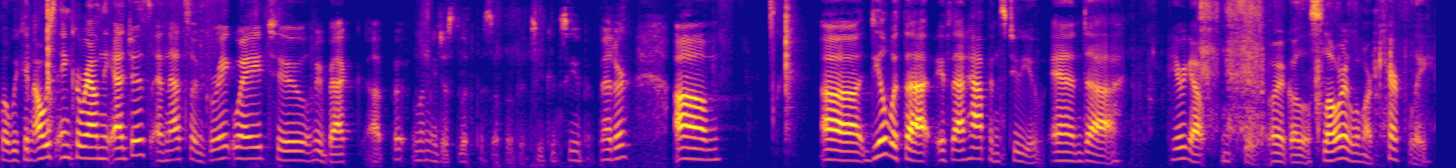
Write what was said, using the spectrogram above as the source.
But we can always ink around the edges, and that's a great way to. Let me back up. Let me just lift this up a bit so you can see a bit better. Um, uh, deal with that if that happens to you. And uh, here we go. Let's see. I go a little slower, a little more carefully.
